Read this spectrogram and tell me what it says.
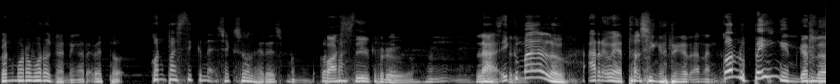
Kon moro-moro gandeng arek wedok, kon pasti kena seksual harassment. Kon Pasti, kena. Bro. Lah, pasti. iku mana lo? Arek wedok sing gandeng arek lanang. Kon lu pengen kan lo.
